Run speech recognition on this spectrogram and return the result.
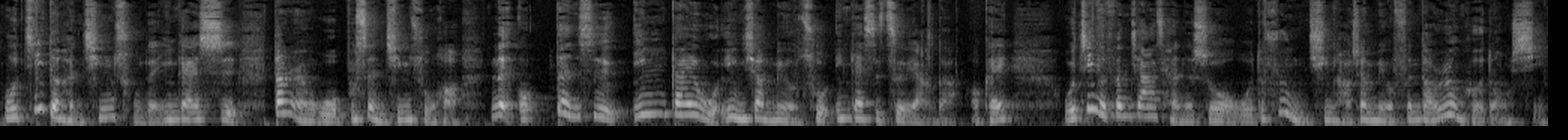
我记得很清楚的应该是，当然我不是很清楚哈，那我但是应该我印象没有错，应该是这样的。OK，我记得分家产的时候，我的父母亲好像没有分到任何东西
